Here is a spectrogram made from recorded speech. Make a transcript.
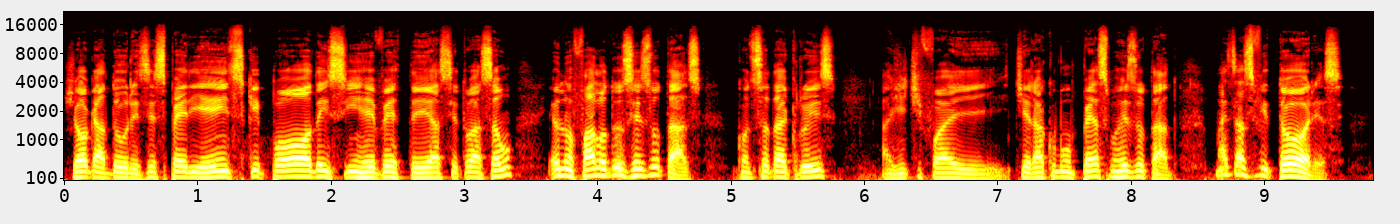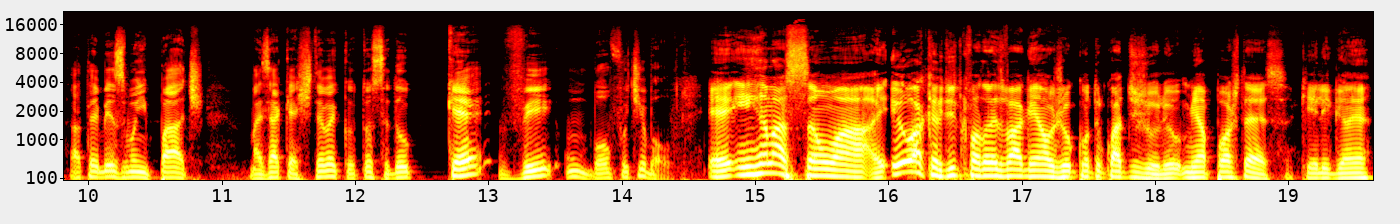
jogadores experientes que podem sim reverter a situação. Eu não falo dos resultados. Contra o Santa Cruz, a gente vai tirar como um péssimo resultado. Mas as vitórias, até mesmo o empate, mas a questão é que o torcedor quer ver um bom futebol. É, em relação a. Eu acredito que o Fortaleza vai ganhar o jogo contra o 4 de julho. Minha aposta é essa, que ele ganha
